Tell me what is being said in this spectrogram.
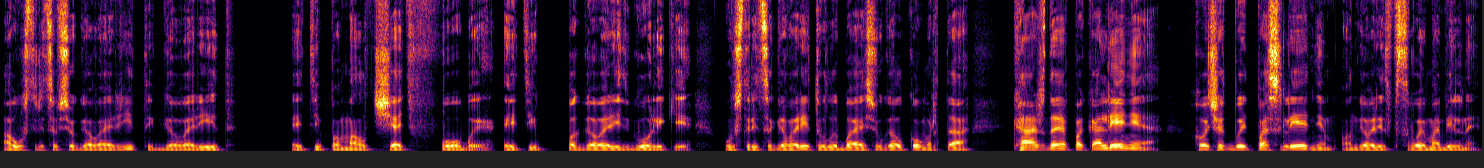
а устрица все говорит и говорит. Эти помолчать фобы, эти поговорить голики. Устрица говорит, улыбаясь уголком рта. Каждое поколение хочет быть последним, он говорит в свой мобильный.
